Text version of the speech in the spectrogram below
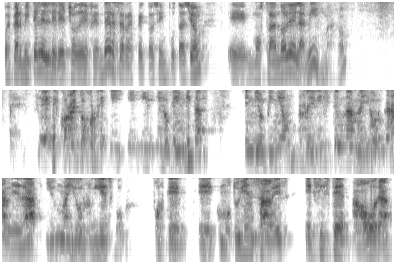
pues permítele el derecho de defenderse respecto a esa imputación, eh, mostrándole la misma, ¿no? Sí, es correcto, Jorge. y lo que indicas en mi opinión, reviste una mayor gravedad y un mayor riesgo, porque, eh, como tú bien sabes, existe ahora,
